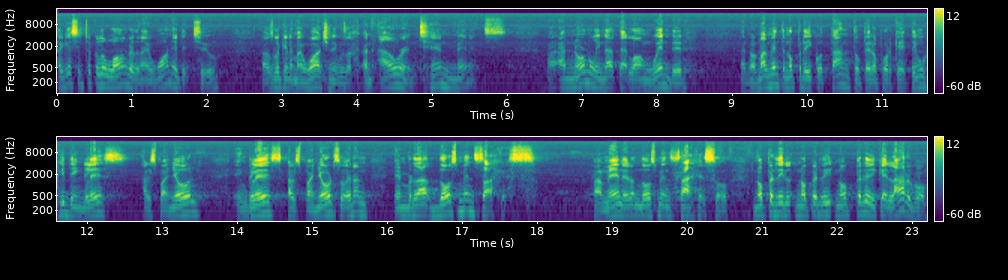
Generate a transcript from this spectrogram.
I guess it took a little longer than I wanted it to. I was looking at my watch and it was an hour and 10 minutes. I'm normally not that long-winded. Normalmente no predico tanto, pero porque tengo que ir de inglés al español, inglés al español. So eran en verdad dos mensajes. Amén, eran dos mensajes. So no, perdí, no, perdí, no prediqué largo,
